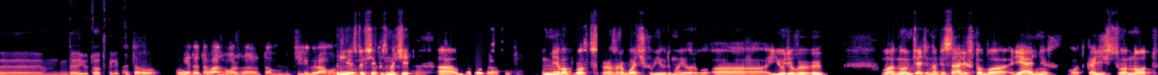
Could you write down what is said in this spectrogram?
э, дают отклик. Это, нет, это возможно, там, Телеграм. Приветствую всех из Мачи. А, у, меня вопрос, Здравствуйте. у меня вопрос к разработчикам Юрию Майорову. А, Юрий, вы в одном чате написали, чтобы реальных вот, количество нод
